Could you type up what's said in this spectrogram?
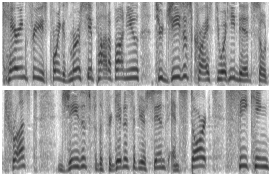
caring for you. He's pouring His mercy upon you through Jesus Christ, through what He did. So trust Jesus for the forgiveness of your sins and start seeking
